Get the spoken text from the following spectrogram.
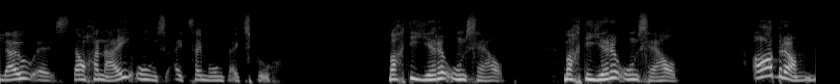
lou is, dan gaan hy ons uit sy mond uitspoeg. Mag die Here ons help. Mag die Here ons help. Abraham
